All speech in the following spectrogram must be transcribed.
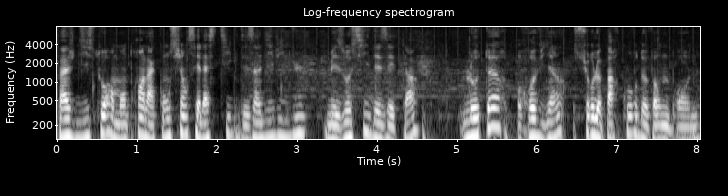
page d'histoire montrant la conscience élastique des individus mais aussi des États, l'auteur revient sur le parcours de Von Braun.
